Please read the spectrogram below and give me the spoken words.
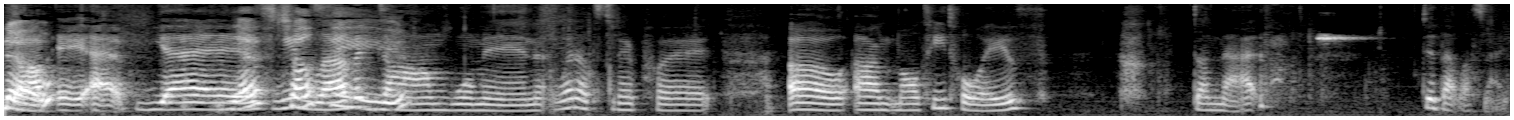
Dom AF. Yes. Yes, we love a Dom woman. What else did I put? Oh, um, multi toys. Done that. Did that last night.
